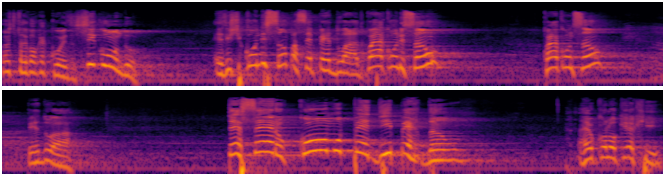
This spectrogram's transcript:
antes de fazer qualquer coisa. Segundo, existe condição para ser perdoado. Qual é a condição? Qual é a condição? Perdoar. Perdoar. Terceiro, como pedir perdão? Aí eu coloquei aqui.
